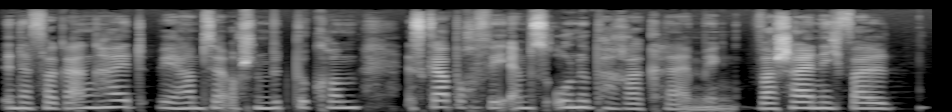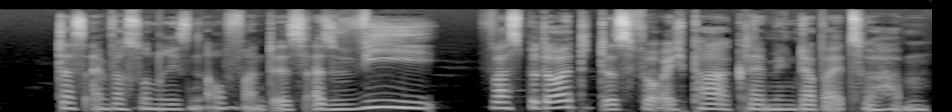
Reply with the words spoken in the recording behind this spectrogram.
in der Vergangenheit, wir haben es ja auch schon mitbekommen, es gab auch WMs ohne Paraclimbing. Wahrscheinlich, weil das einfach so ein Riesenaufwand ist. Also wie, was bedeutet das für euch, Paraclimbing dabei zu haben?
